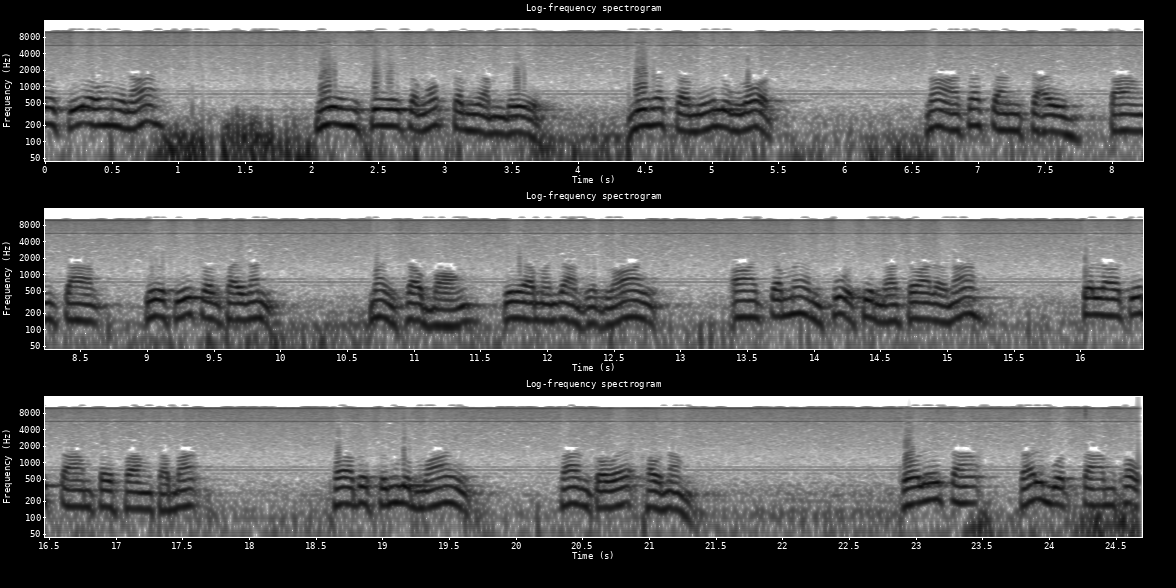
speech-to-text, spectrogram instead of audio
ฤาษีองค์นี้นะมีอินทรีย์สงบสงบดีมีรัศมีลุงโลดน่าสะใจต่างจาก ฤาษีส่วนไฟนั้น ไม่เศร้าหมองเกียมันย่านเรียบร้อย อาจจะแม่นพูดขึ้นอาสวะแล้วนะจนเราติดตามไปฟังธรรมะพอไปถึงลุ่มไม้ท่านก็แวะเข้านั่งโกเลตาสายบทตามเข้า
